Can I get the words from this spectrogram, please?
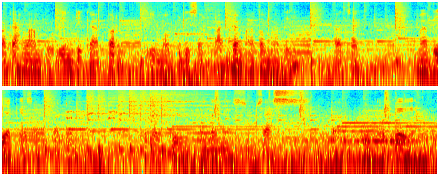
apakah lampu indikator immobilizer padam atau mati? Kita cek. Mati ya guys atau padam. Berarti tandanya sukses. Oke. okay.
